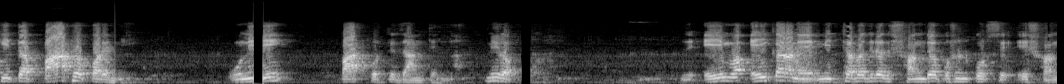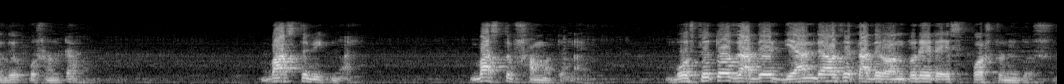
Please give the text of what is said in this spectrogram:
কিতাব পাঠও করেননি, উনি পাঠ করতে জানতেন না নিরক্ষর এই এই কারণে মিথ্যাবাদীরা যে সন্দেহ পোষণ করছে, এই সন্দেহ পোষণটা বাস্তবিক নয়, বাস্তবসম্মত নয়। বস্তুত যাদের জ্ঞান দেওয়া আছে, তাদের অন্তরে এটা স্পষ্ট নিদর্শন।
